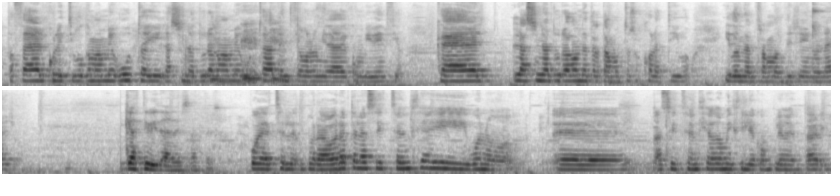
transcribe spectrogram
Entonces el colectivo que más me gusta y la asignatura que más me gusta es atención a la unidad de convivencia, que es la asignatura donde tratamos todos esos colectivos y donde entramos de lleno en ellos. ¿Qué actividades haces? Pues tele- por ahora teleasistencia y bueno, eh, asistencia a domicilio complementario.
